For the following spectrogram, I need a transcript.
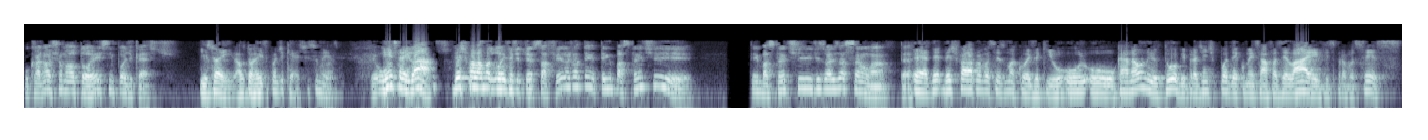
o canal chama Auto Racing Podcast. Isso aí, Auto Racing Podcast, isso mesmo. Eu, Entrei lá, deixa eu falar uma coisa. de terça-feira já tem bastante tem bastante visualização lá. Até. É, de, deixa eu falar para vocês uma coisa aqui. O, o, o canal no YouTube, para a gente poder começar a fazer lives para vocês,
